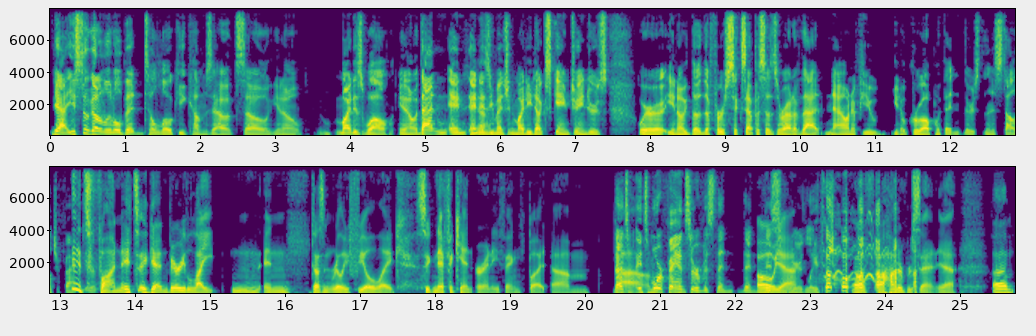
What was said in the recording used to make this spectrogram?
yeah. You still got a little bit until Loki comes out, so you know, might as well. You know that, and and, and as you mentioned, Mighty Ducks Game Changers, where you know the the first six episodes are out of that now, and if you you know grew up with it, there's the nostalgia factor. It's fun. It's again very light and, and doesn't really feel like significant or anything. But um, That's it's Um, more fan service than than Oh, this, yeah. weirdly though. oh, a hundred percent, yeah. Um,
